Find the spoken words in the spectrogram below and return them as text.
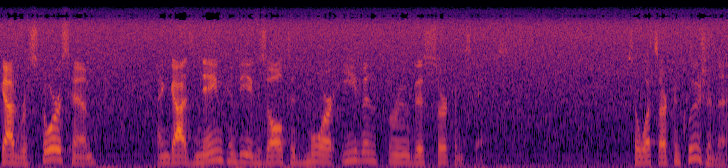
God restores him, and God's name can be exalted more even through this circumstance. So, what's our conclusion then?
